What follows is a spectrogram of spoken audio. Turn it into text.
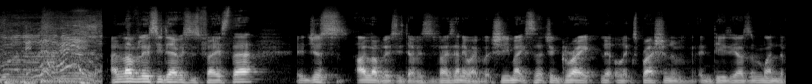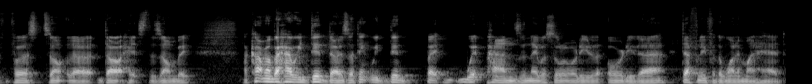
In the head! I love Lucy Davis's face there. It just, I love Lucy Davis's face anyway, but she makes such a great little expression of enthusiasm when the first uh, dart hits the zombie. I can't remember how we did those. I think we did whip pans and they were sort of already already there. Definitely for the one in my head.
